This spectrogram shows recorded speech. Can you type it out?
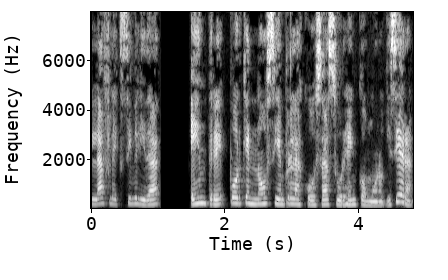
la flexibilidad entre porque no siempre las cosas surgen como uno quisiera.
